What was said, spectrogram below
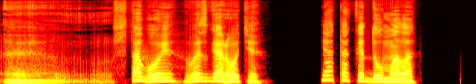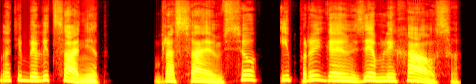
«Э, «С тобой, в Эсгороте». «Я так и думала. На тебе лица нет бросаем все и прыгаем в земли хаоса.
